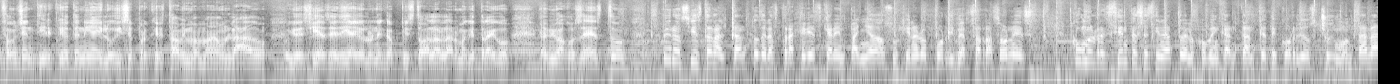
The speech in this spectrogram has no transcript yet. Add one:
fue un sentir que yo tenía y lo hice porque estaba mi mamá a un lado. Yo decía ese día, yo la única pistola o alarma que traigo es mi bajo sexto. Pero sí están al tanto de las tragedias que han empañado a su género por diversas razones, como el reciente asesinato del joven cantante de corridos Chuy Montana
